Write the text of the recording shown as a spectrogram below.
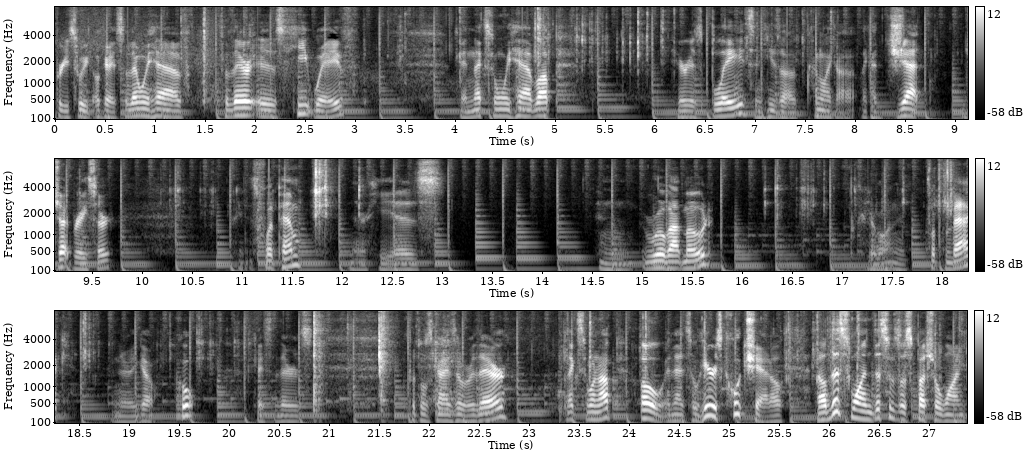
Pretty sweet. Okay, so then we have, so there is Heat Wave. Okay, next one we have up here is Blades, and he's a kind of like a like a jet jet racer. just flip him. There he is in robot mode. Flip him back, and there you go. Cool. Okay, so there's put those guys over there. Next one up. Oh, and then so here's Quick Shadow. Now this one, this was a special one.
